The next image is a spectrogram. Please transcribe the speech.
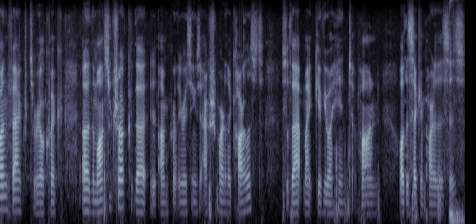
Fun fact real quick. Uh, the monster truck that I'm currently racing is actually part of the car list, so that might give you a hint upon what the second part of this is.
